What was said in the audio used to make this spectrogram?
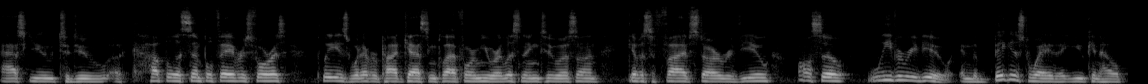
ask you to do a couple of simple favors for us. Please, whatever podcasting platform you are listening to us on, give us a five star review. Also, leave a review. And the biggest way that you can help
